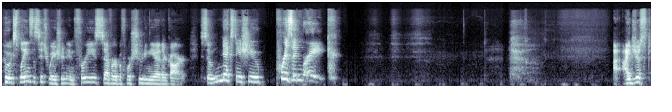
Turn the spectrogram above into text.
who explains the situation and frees Sevyr before shooting the other guard. So, next issue Prison Break! I, just.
